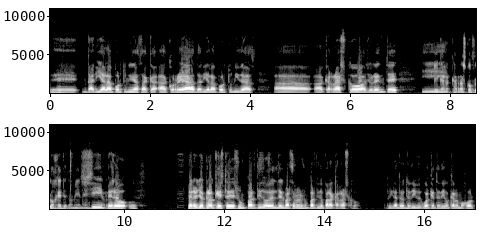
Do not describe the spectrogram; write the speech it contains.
Eh, daría la oportunidad a, Correa, daría la oportunidad a, Carrasco, a Llorente y... Carrasco flojete también, ¿eh? Sí, pero... Pero yo creo que este es un partido, el del Barcelona es un partido para Carrasco. Fíjate lo te digo, igual que te digo que a lo mejor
